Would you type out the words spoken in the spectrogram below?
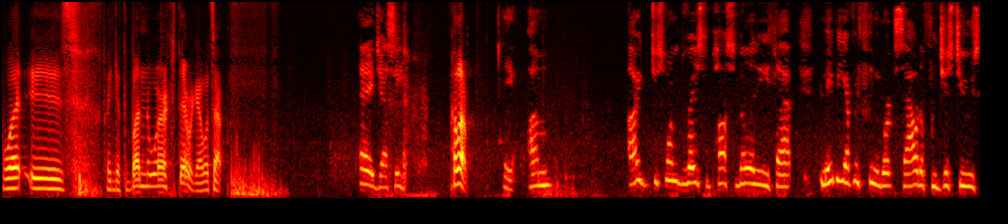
what is if I can get the button to work? There we go. What's up? Hey, Jesse. Hello. Hey, um, I just wanted to raise the possibility that maybe everything works out if we just use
